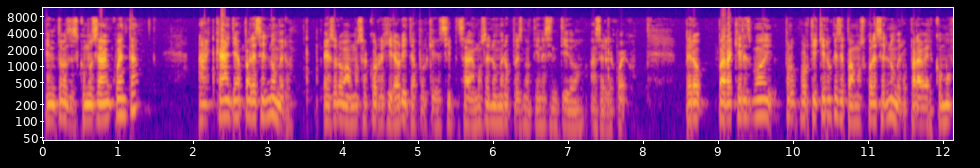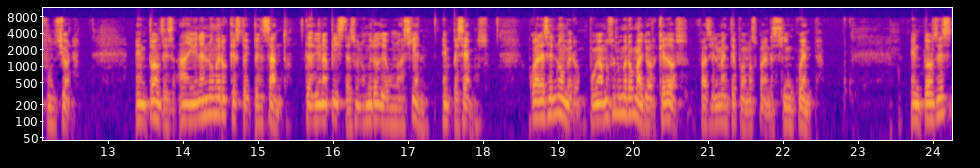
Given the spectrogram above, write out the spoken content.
Entonces, como se dan cuenta, acá ya aparece el número. Eso lo vamos a corregir ahorita porque si sabemos el número, pues no tiene sentido hacer el juego. Pero, ¿para qué les voy? Por, qué quiero que sepamos cuál es el número? Para ver cómo funciona. Entonces, adivina el número que estoy pensando. Te doy una pista, es un número de 1 a 100. Empecemos. ¿Cuál es el número? Pongamos un número mayor que 2. Fácilmente podemos poner 50. Entonces,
